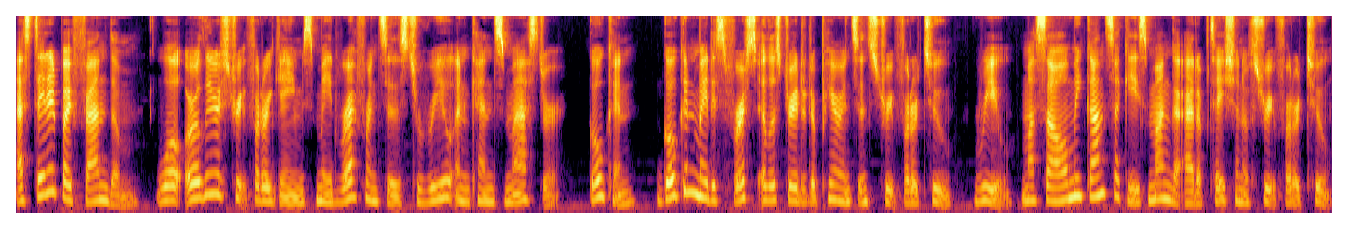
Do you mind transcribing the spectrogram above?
As stated by fandom, while earlier Street Fighter games made references to Ryu and Ken's master, Goken, Goken made his first illustrated appearance in Street Fighter II, Ryu, Masaomi Kanzaki's manga adaptation of Street Fighter II.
